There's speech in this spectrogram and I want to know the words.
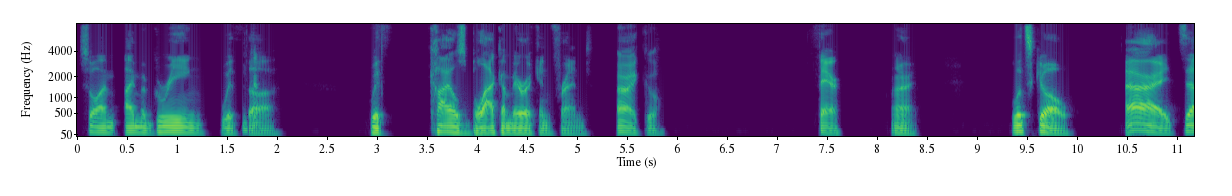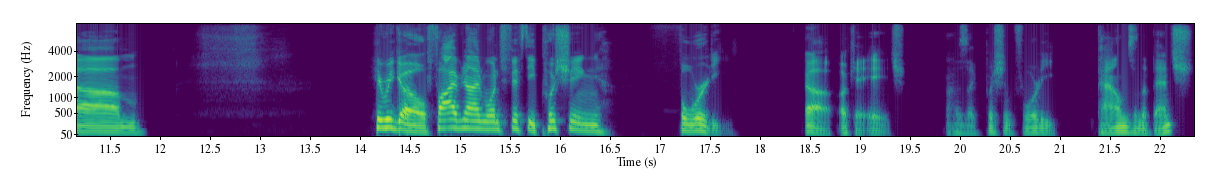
So I'm I'm agreeing with Okay. uh with Kyle's black American friend. All right, cool. Fair. All right. Let's go. All right. Um here we go. Five nine one fifty pushing forty. Oh, okay, age. I was like pushing 40 pounds on the bench.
